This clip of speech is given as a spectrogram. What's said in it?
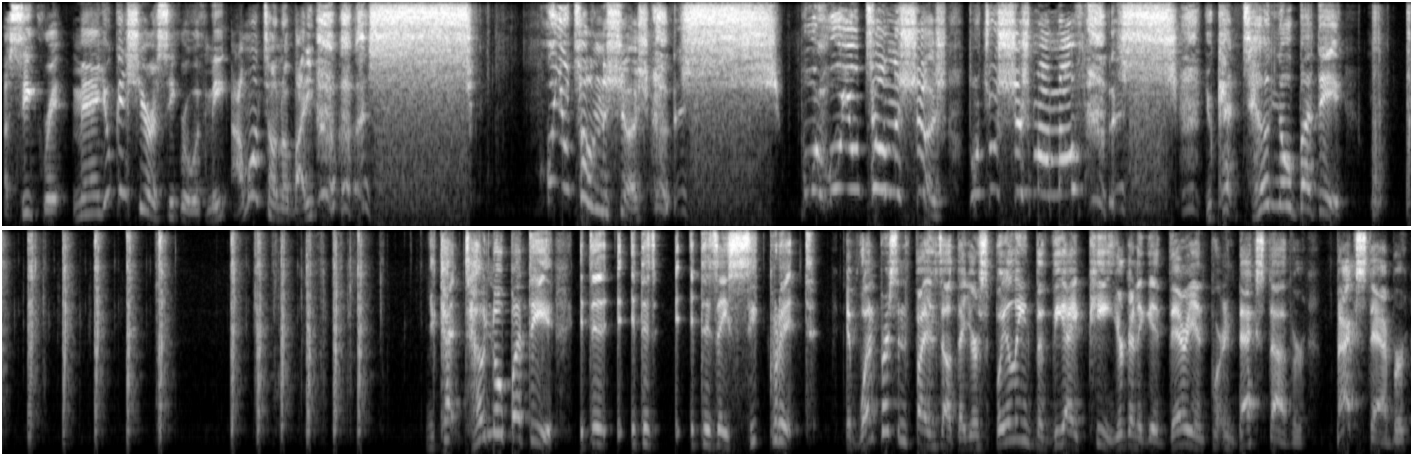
A secret? Man, you can share a secret with me. I won't tell nobody. Shh! Who you telling to shush? Shh! Boy, who you telling to shush? Don't you shush my mouth? Shh! You can't tell nobody. You can't tell nobody. It is, it is, it is a secret. If one person finds out that you're spoiling the VIP, you're gonna get very important backstabber. Backstabber?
